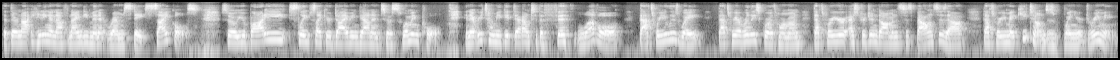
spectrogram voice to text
that they're not hitting enough 90 minute REM state cycles. So your body sleeps like you're diving down into a swimming pool. And every time you get down to the fifth level, that's where you lose weight. That's where you release growth hormone. That's where your estrogen dominance balances out. That's where you make ketones is when you're dreaming.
